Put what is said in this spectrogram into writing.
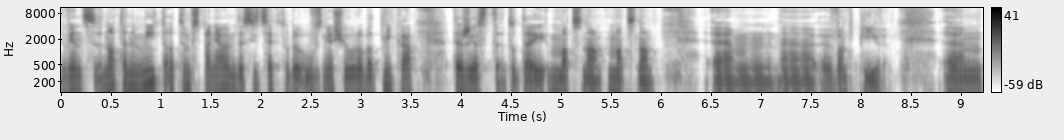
Więc no, ten mit o tym wspaniałym Desice, który uwzniosił robotnika, też jest tutaj mocno, mocno um, wątpliwy. Um,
